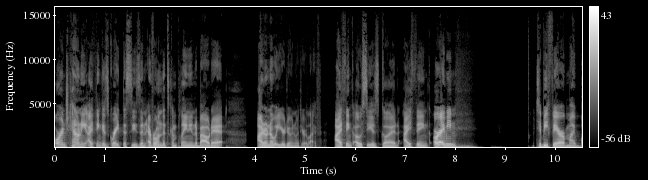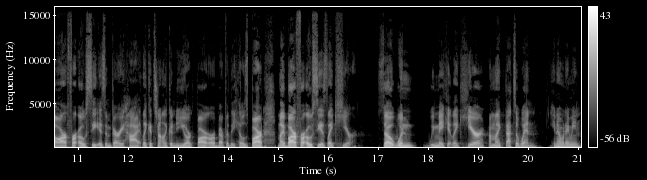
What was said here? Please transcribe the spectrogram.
Orange County, I think, is great this season. Everyone that's complaining about it, I don't know what you're doing with your life. I think OC is good. I think, or I mean, to be fair, my bar for OC isn't very high. Like, it's not like a New York bar or a Beverly Hills bar. My bar for OC is like here. So when we make it like here, I'm like, that's a win. You know what I mean?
